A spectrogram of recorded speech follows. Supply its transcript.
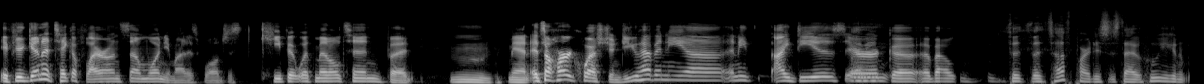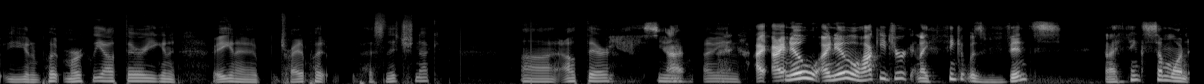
if you're going to take a flyer on someone, you might as well just keep it with Middleton, but Mm, man, it's a hard question. Do you have any uh any ideas, Eric, I mean, uh, about the the tough part is is that who you gonna you gonna put Merkley out there? Are you gonna are you gonna try to put Pasichnuk uh, out there? Yes. You know, I, I mean, I I know I know Hockey Jerk, and I think it was Vince. And I think someone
